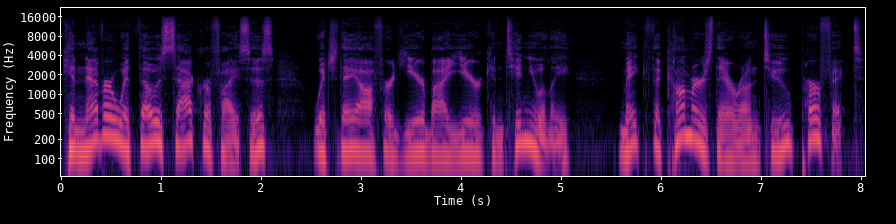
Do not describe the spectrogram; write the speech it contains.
can never with those sacrifices which they offered year by year continually, make the comers thereunto perfect.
